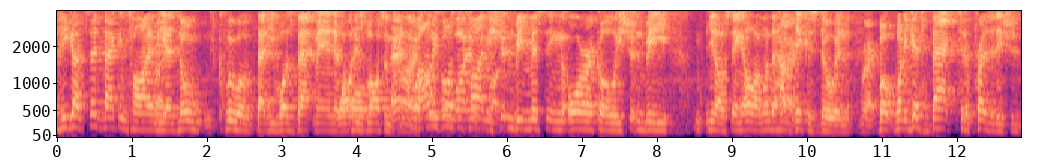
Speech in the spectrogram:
he got sent back in time. He has no clue of that he was Batman at While all. he's lost in And time. While he's lost in time, he lost. shouldn't be missing Oracle. He shouldn't be, you know, saying, "Oh, I wonder how Right. Dick is doing." Right. But when he gets back to the present, he should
